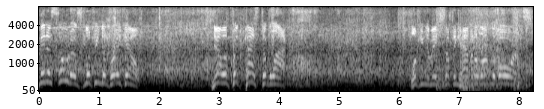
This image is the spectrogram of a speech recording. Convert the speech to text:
Minnesota's looking to break out. Now a quick pass to Black. Looking to make something happen along the boards.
